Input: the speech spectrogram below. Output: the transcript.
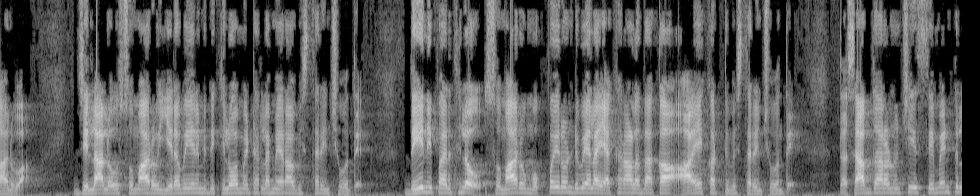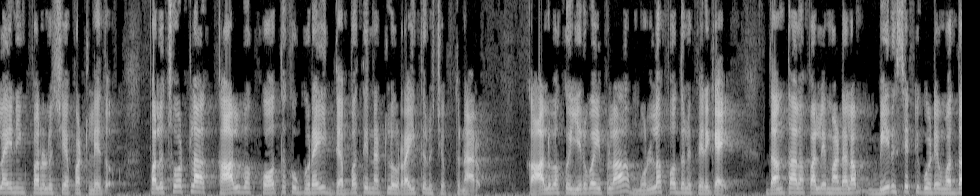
కాలువ. జిల్లాలో సుమారు ఇరవై ఎనిమిది కిలోమీటర్ల మేర విస్తరించి ఉంది. దీని పరిధిలో సుమారు ముప్పై రెండు వేల ఎకరాల దాకా ఆయకట్టు విస్తరించి ఉంది. దశాబ్దాల నుంచి సిమెంట్ లైనింగ్ పనులు చేపట్టలేదు. పలుచోట్ల కాల్వ కోతకు గురై దెబ్బతిన్నట్లు రైతులు చెబుతున్నారు. కాలువకు ఇరువైపులా ముళ్ళ పొదలు పెరిగాయి. దంతాలపల్లి మండలం బీరిశెట్టిగూడెం వద్ద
